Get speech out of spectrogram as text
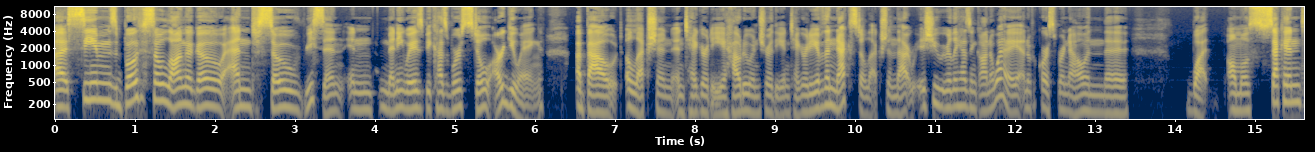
uh, seems both so long ago and so recent in many ways because we're still arguing about election integrity how to ensure the integrity of the next election. That issue really hasn't gone away. And of course we're now in the what almost second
